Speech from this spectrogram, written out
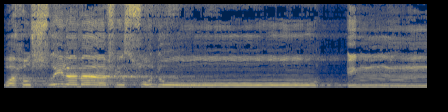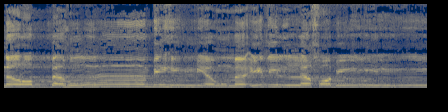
وحصل ما في الصدور. إن ربهم بهم يومئذ لخبير.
